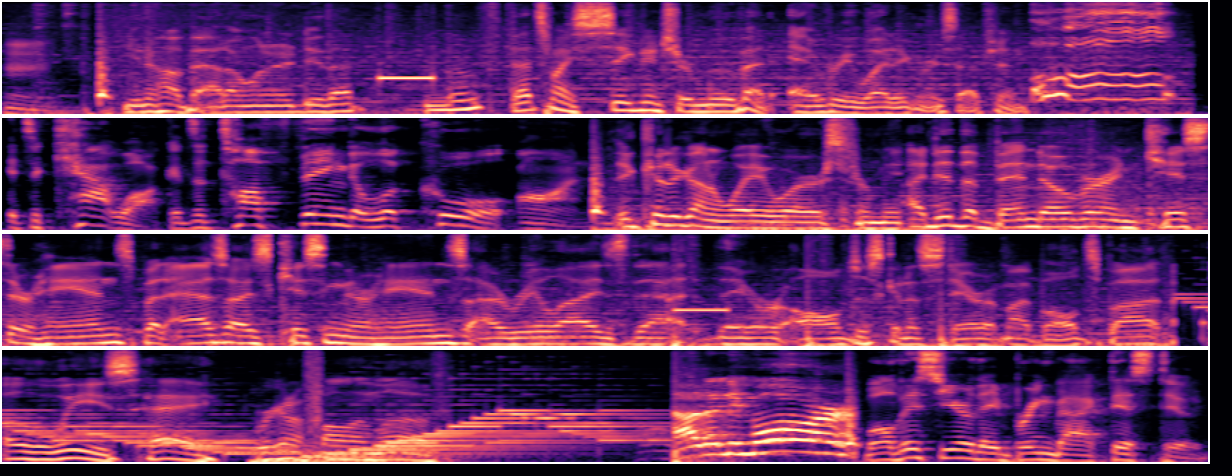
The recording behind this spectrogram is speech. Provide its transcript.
Hmm. You know how bad I wanted to do that move? That's my signature move at every wedding reception. Oh! It's a catwalk. It's a tough thing to look cool on. It could have gone way worse for me. I did the bend over and kiss their hands, but as I was kissing their hands, I realized that they were all just gonna stare at my bald spot. Oh, Louise, hey, we're gonna fall in love. Not anymore! Well, this year they bring back this dude.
